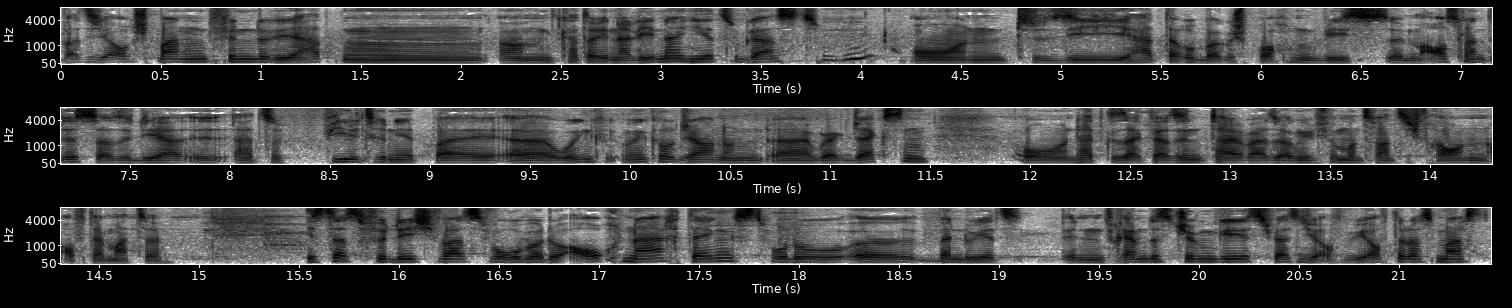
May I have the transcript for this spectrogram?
was ich auch spannend finde, wir hatten ähm, Katharina Lehner hier zu Gast mhm. und sie hat darüber gesprochen, wie es im Ausland ist. Also die hat, hat so viel trainiert bei äh, Wink, Winklejohn und äh, Greg Jackson und hat gesagt, da sind teilweise irgendwie 25 Frauen auf der Matte. Ist das für dich was, worüber du auch nachdenkst, wo du, äh, wenn du jetzt in ein fremdes Gym gehst, ich weiß nicht, wie oft du das machst,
